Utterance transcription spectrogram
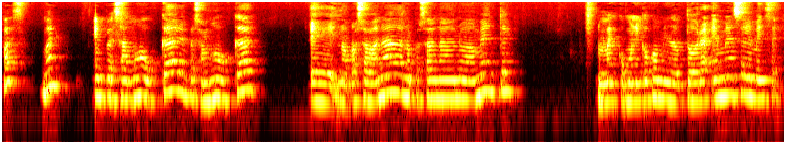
Pues bueno, empezamos a buscar, empezamos a buscar eh, no pasaba nada, no pasaba nada nuevamente. Me comunico con mi doctora en Venezuela y me dice,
